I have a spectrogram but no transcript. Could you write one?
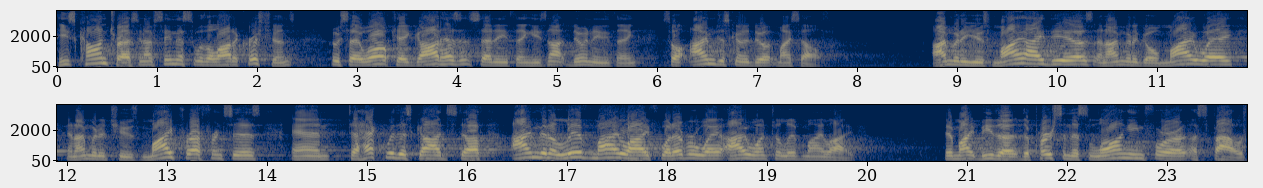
he's contrasting. I've seen this with a lot of Christians who say, well, okay, God hasn't said anything, He's not doing anything, so I'm just going to do it myself. I'm going to use my ideas and I'm going to go my way and I'm going to choose my preferences and to heck with this God stuff. I'm going to live my life whatever way I want to live my life. It might be the, the person that's longing for a, a spouse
